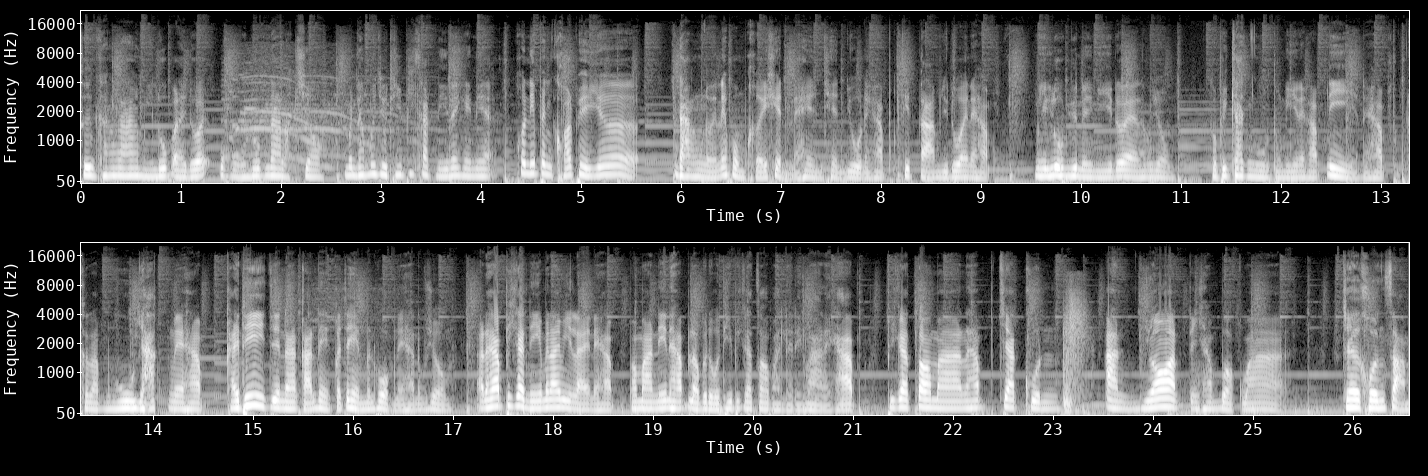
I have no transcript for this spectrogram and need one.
ซึ่งข้างล่างมีรูปอะไรด้วยโอ้โหรูปน่ารักเชียวมันทำมาอยู่ที่พิกัดนี้ได้ไงเนี่ยคนนี้เป็นคอสเพลเยอร์ดังเลยเนี่ยผมเคยเห็นนะเห็นเห็นอยู่นะครับติดตามอยู่ด้วยนะครับ มีรูปอยู่ในนี้ด้วยท่านผู้ชม ตัวพิกัดงูตรงนี้นะครับนี่นะครับสำหรับงูยักษ์นะครับ ใครที่จินตนาการเห็นก็จะเห็นเหมือนผมนะครับท่านผู้ชมเอาละครับพิกัดนี้ไม่ได้มีอะไรนะครับ ประมาณนี้นะครับ เราไปดูที่พิกัดต่อไปเลยดีกว่านะครับพิกัดต่อมานะครับ จากคุณอ่านยอดนะครับบอกว่า เจอคนสาม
